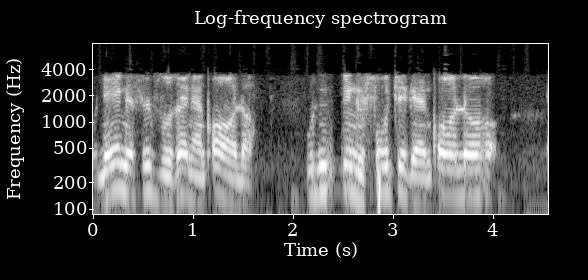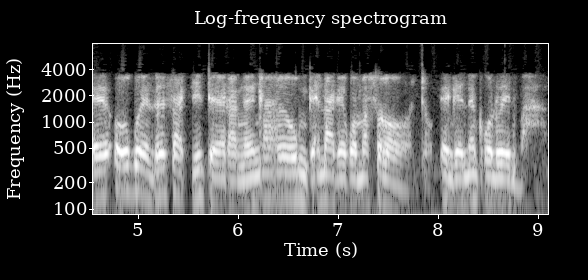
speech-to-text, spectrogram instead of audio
Uningi sikuvuze ngenkolo. Uningi futhi ke enkolo eh okwenze sadideka ngenxa yokungena ke kwamasonto engena enkolweni baba.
